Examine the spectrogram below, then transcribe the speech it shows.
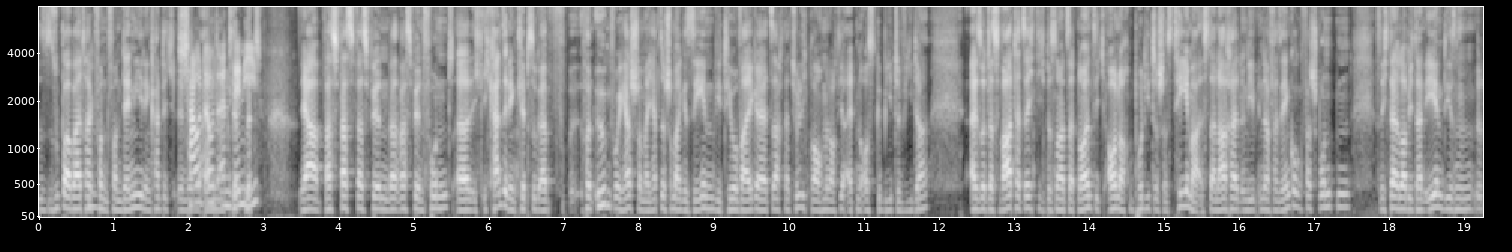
super Beitrag von, von Danny, den kannte ich in Hm. Shoutout an Clip Danny. Mit. Ja, was, was, was, für ein, was für ein Fund. Äh, ich, ich kannte den Clip sogar von irgendwoher schon mal. Ich habe das schon mal gesehen, wie Theo Weiger jetzt sagt, natürlich brauchen wir noch die alten Ostgebiete wieder. Also das war tatsächlich bis 1990 auch noch ein politisches Thema. Ist danach halt in, die, in der Versenkung verschwunden. Sich da, glaube ich, dann eh in diesem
